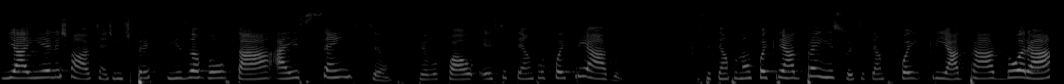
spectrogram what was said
E aí eles falaram assim: a gente precisa voltar à essência pelo qual esse templo foi criado. Esse templo não foi criado para isso. Esse templo foi criado para adorar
